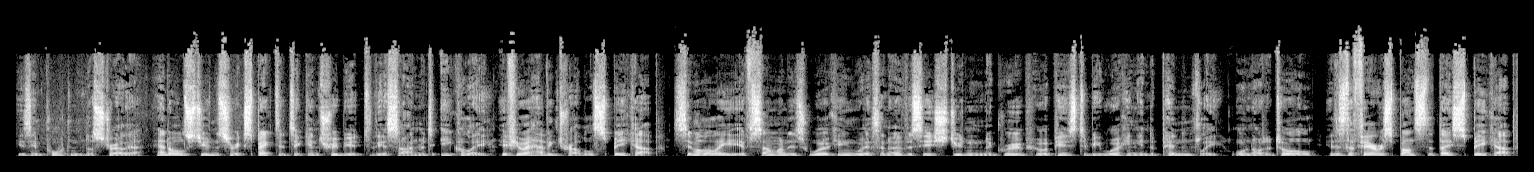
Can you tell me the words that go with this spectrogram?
is important in Australia, and all students are expected to contribute to the assignment equally. If you are having trouble, speak up. Similarly, if someone is working with an overseas student in a group who appears to be working independently or not at all, it is the fair response that they speak up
